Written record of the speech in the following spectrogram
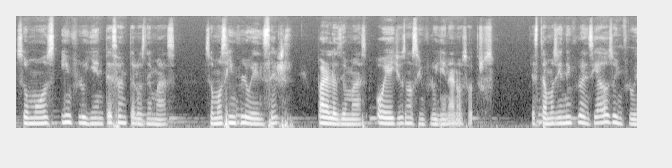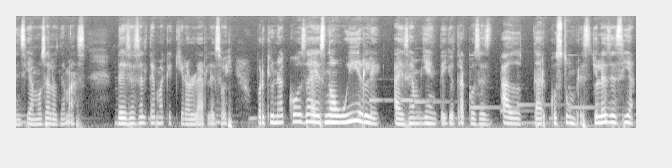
somos influyentes ante los demás. Somos influencers para los demás o ellos nos influyen a nosotros. ¿Estamos siendo influenciados o influenciamos a los demás? De ese es el tema que quiero hablarles hoy. Porque una cosa es no huirle a ese ambiente y otra cosa es adoptar costumbres. Yo les decía,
